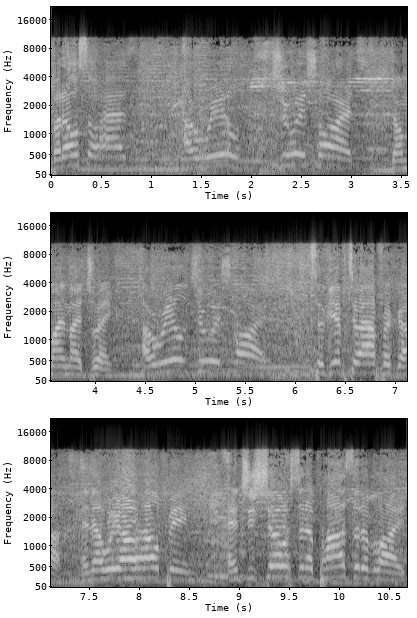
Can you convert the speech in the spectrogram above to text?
but also has a real Jewish heart. Don't mind my drink. A real Jewish heart to give to Africa, and that we are helping, and to show us in a positive light.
